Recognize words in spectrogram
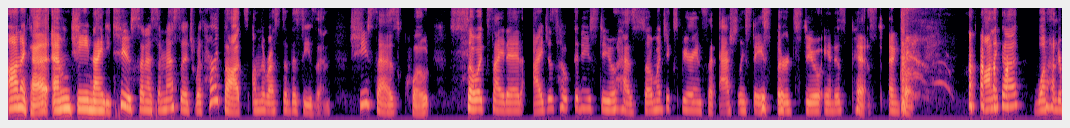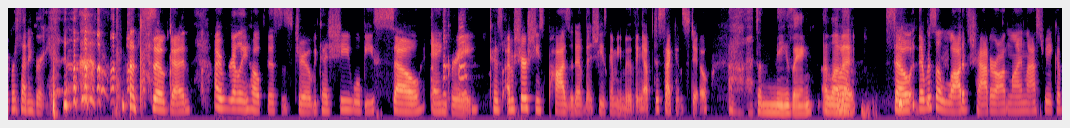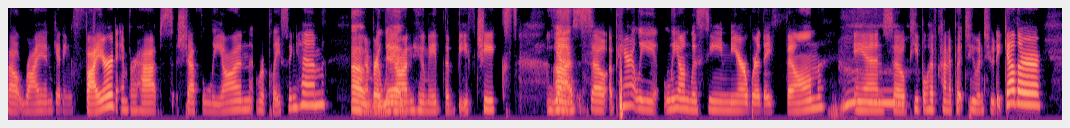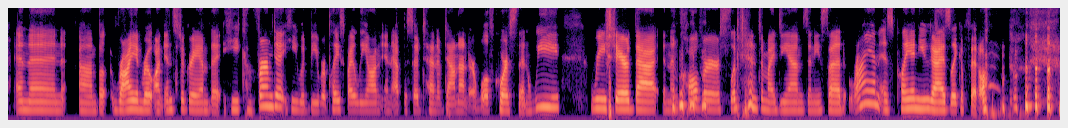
Annika, MG92, sent us a message with her thoughts on the rest of the season. She says, quote, so excited. I just hope the new stew has so much experience that Ashley stays third stew and is pissed. End quote. Annika, 100% agree. That's so good. I really hope this is true because she will be so angry because I'm sure she's positive that she's going to be moving up to second stew. Oh, that's amazing. I love Ugh. it. So there was a lot of chatter online last week about Ryan getting fired and perhaps Chef Leon replacing him. Oh, Remember no. Leon who made the beef cheeks? Um, Yes. so apparently Leon was seen near where they film and so people have kind of put two and two together. And then um, but ryan wrote on instagram that he confirmed it. He would be replaced by leon in episode 10 of down under. Well of course then we reshared that and then culver slipped into my dms and he said ryan is playing you guys like a fiddle.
